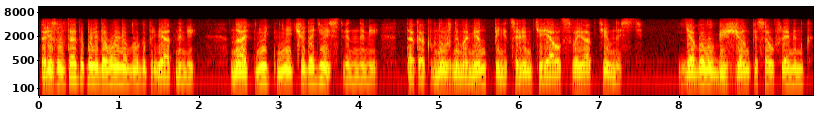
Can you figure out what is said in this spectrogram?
Результаты были довольно благоприятными, но отнюдь не чудодейственными, так как в нужный момент пенициллин терял свою активность. «Я был убежден», — писал Флеминг,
